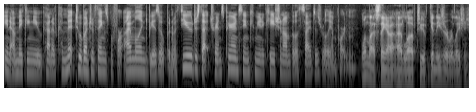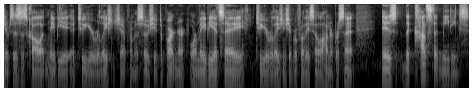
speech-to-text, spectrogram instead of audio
you know, making you kind of commit to a bunch of things before I'm willing to be as open with you. Just that transparency and communication on both sides is really important. One last thing I, would love to, again, these are relationships. This is call it maybe a, a two year relationship from associate to partner, or maybe it's a two year relationship before they sell 100%, is the constant meetings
